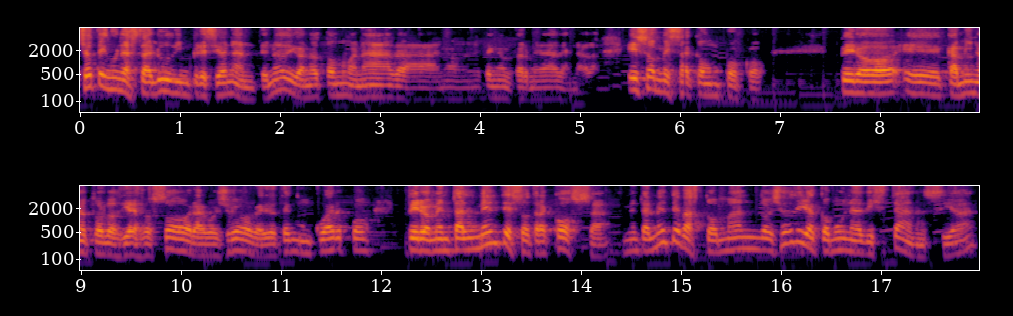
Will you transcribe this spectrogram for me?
yo tengo una salud impresionante, ¿no? Digo, no tomo nada, no, no tengo enfermedades, nada. Eso me saca un poco. Pero eh, camino todos los días dos horas, hago yoga, yo tengo un cuerpo, pero mentalmente es otra cosa. Mentalmente vas tomando, yo diría como una distancia,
